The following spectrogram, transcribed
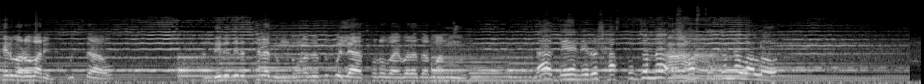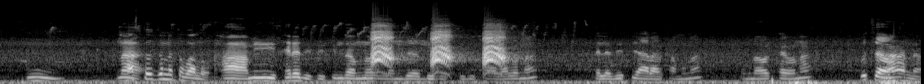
ফেরবারও পারি না বুঝছাও? ধীরে ধীরে ছেড়ে দিম তোমরা যেহেতু কইলা ছোট ভাই বেড়াদার মানুষ। না দেন এটা স্বাস্থ্যের জন্য হ্যাঁ, স্বাস্থ্যের জন্য ভালো। হুম না। স্বাস্থ্যের জন্য তো ভালো। হ্যাঁ আমি ছেড়ে দিছি চিন্তা ভাবনা করলাম যে বিড়ি সিড়ি ভালো না ফেলে দিছি আর আর খাব না তোমরা আর খাও না বুঝছাও? না না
